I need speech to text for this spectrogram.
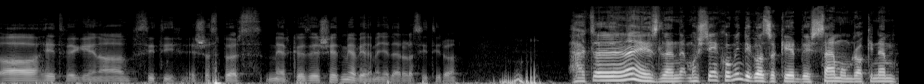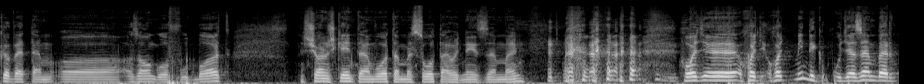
a hétvégén a City és a Spurs mérkőzését. Mi a véleményed erről a Cityről? Hát nehéz lenne. Most ilyenkor mindig az a kérdés számomra, aki nem követem az angol futballt, Sajnos kénytelen voltam, mert szóltál, hogy nézzem meg. hogy, hogy, hogy mindig ugye az ember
